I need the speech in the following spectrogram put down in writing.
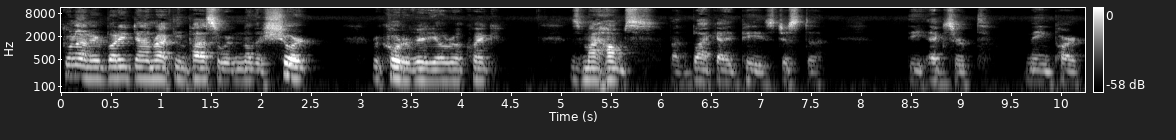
What's going on, everybody? Don Rock the Imposter with another short recorder video, real quick. This is My Humps by the Black Eyed Peas, just uh, the excerpt, main part.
